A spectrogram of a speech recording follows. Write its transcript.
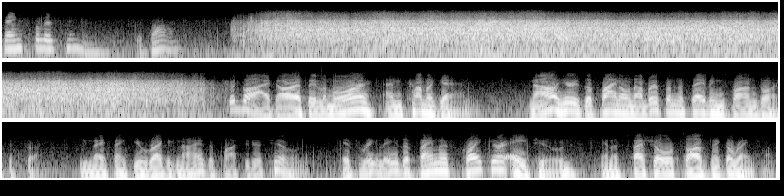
Thanks for listening, and goodbye. Goodbye, Dorothy Lamour, and come again. Now, here's the final number from the Savings Bonds Orchestra. You may think you recognize a popular tune. It's really the famous Quaker Etude in a special Sosnick arrangement.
